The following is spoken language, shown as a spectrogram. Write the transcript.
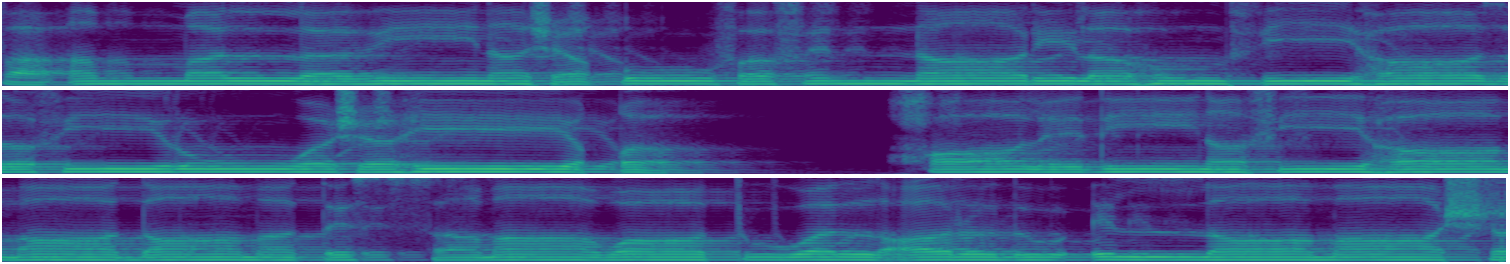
فاما الذين شقوا ففي النار لهم فيها زفير وشهيق خالدين فيها ما دامت السماوات والارض الا ما شاء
